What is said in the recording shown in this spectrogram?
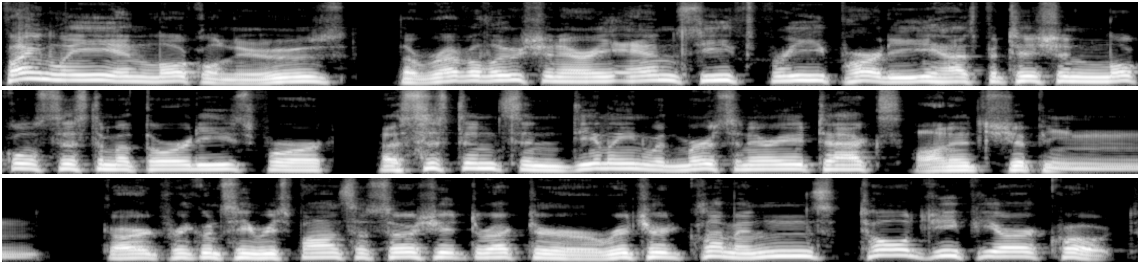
Finally, in local news, the revolutionary NC 3 Party has petitioned local system authorities for assistance in dealing with mercenary attacks on its shipping. Guard Frequency Response Associate Director Richard Clemens told GPR, quote,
